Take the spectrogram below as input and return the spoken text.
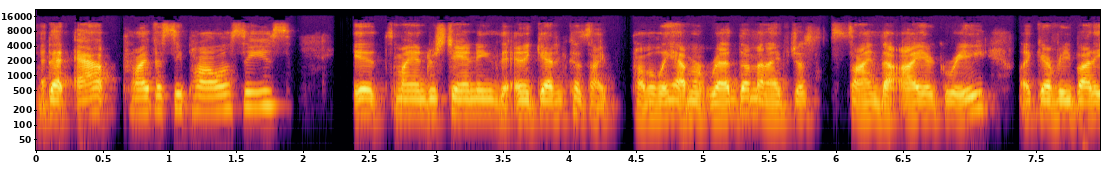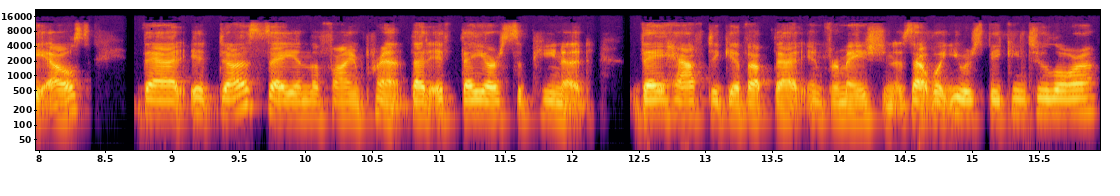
that app privacy policies it's my understanding that and again because i probably haven't read them and i've just signed the i agree like everybody else that it does say in the fine print that if they are subpoenaed, they have to give up that information. Is that what you were speaking to, Laura?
